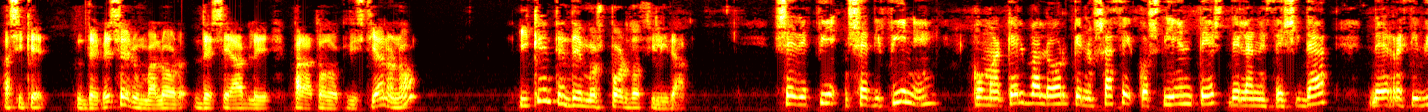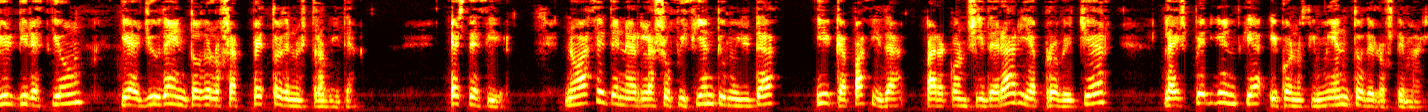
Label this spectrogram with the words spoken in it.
así que debe ser un valor deseable para todo cristiano, ¿no? ¿Y qué entendemos por docilidad? Se, se define como aquel valor que nos hace conscientes de la necesidad de recibir dirección y ayuda en todos los aspectos de nuestra vida. Es decir, nos hace tener la suficiente humildad y capacidad para considerar y aprovechar la experiencia y conocimiento de los demás.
